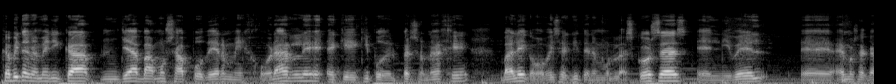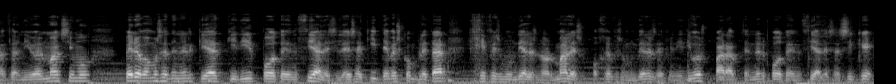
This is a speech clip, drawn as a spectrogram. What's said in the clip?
Capitán América ya vamos a poder mejorarle el equipo del personaje, ¿vale? Como veis aquí tenemos las cosas, el nivel, eh, hemos alcanzado el nivel máximo, pero vamos a tener que adquirir potenciales. Y lees aquí, debes completar jefes mundiales normales o jefes mundiales definitivos para obtener potenciales. Así que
